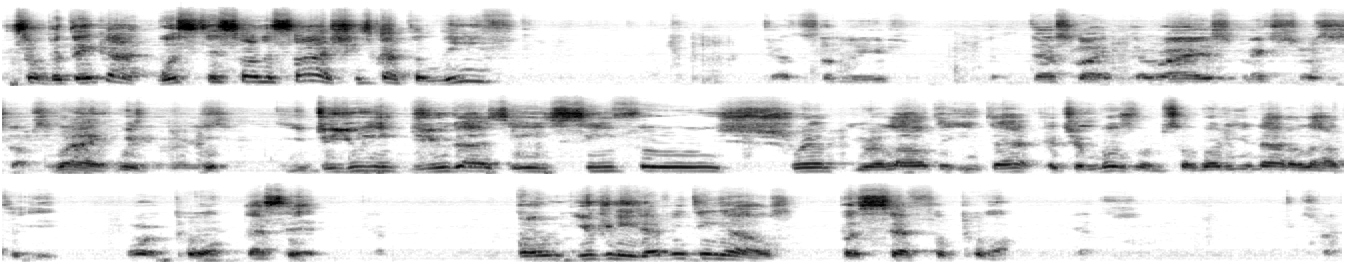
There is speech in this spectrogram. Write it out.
So, but they got what's this on the side? She's got the leaf. That's the leaf. That's like the rice mixed with some Right. With, with- you- do you eat? Do you guys eat seafood, shrimp? You're allowed to eat that, but you're Muslim, so what are you not allowed to eat? pork. Pork. That's it. Oh, you can eat everything else, but except for pork. Yes. That's right.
